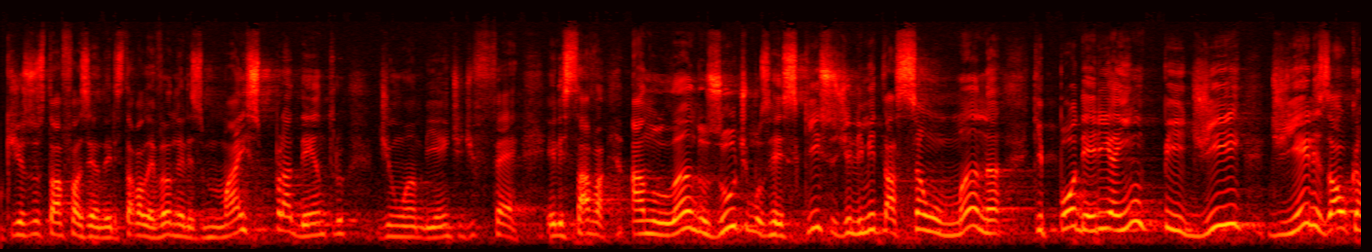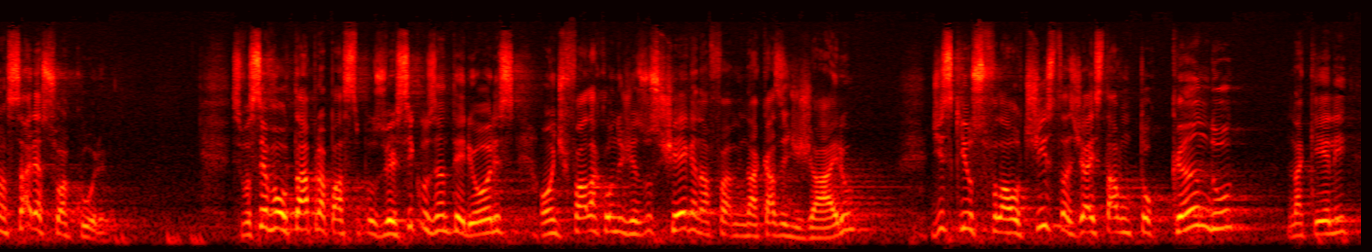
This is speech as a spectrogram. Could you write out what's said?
O que Jesus estava fazendo? Ele estava levando eles mais para dentro de um ambiente de fé. Ele estava anulando os últimos resquícios de limitação humana que poderia impedir de eles alcançarem a sua cura. Se você voltar para os versículos anteriores, onde fala quando Jesus chega na, na casa de Jairo, diz que os flautistas já estavam tocando naquele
